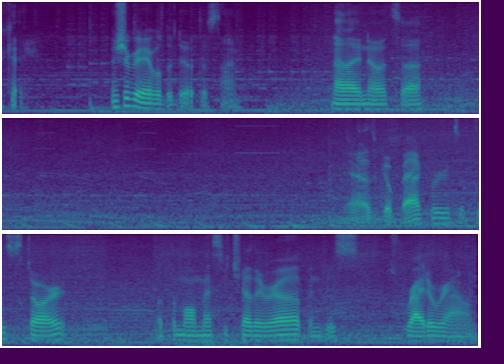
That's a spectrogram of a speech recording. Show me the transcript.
Okay. I should be able to do it this time. Now that I know it's uh Yeah, let's go backwards at the start. Let them all mess each other up and just, just ride around.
